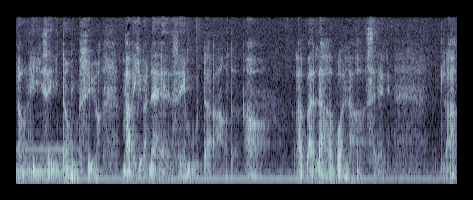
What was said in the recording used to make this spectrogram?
gens lisent et ils tombent sur mayonnaise et moutarde. Oh, ah bah là, voilà, c'est... Là,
